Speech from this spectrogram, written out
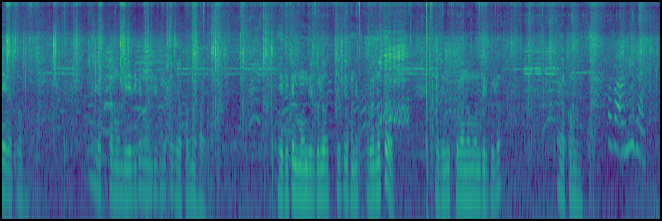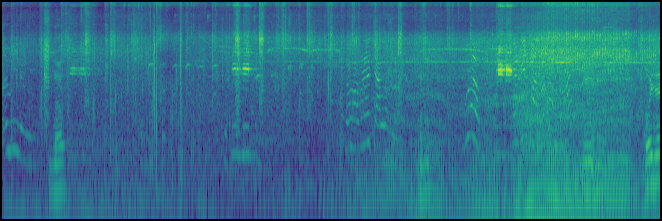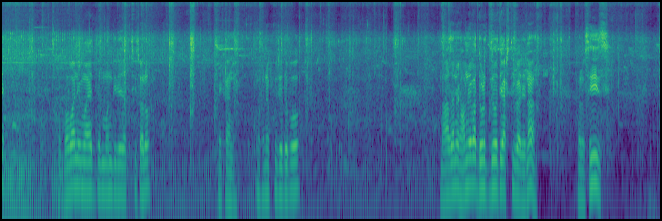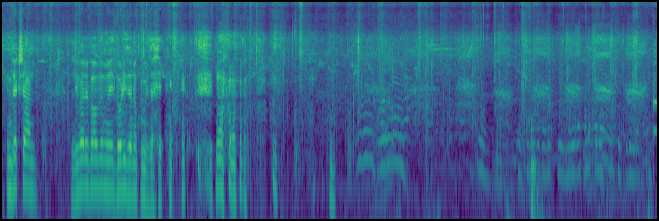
এই দেখো এই একটা মন্দির এদিকের মন্দিরগুলো সব এরকমই হয়। এদিকের মন্দিরগুলো হচ্ছে কি অনেক পুরানো তো ওই জন্য পুরানো মন্দিরগুলো এরকম। নাও। হুম হুম। ওই যে ভবানী মায়ের মন্দিরে যাচ্ছি, চলো। এখানে, ওখানে পুজো দেবো। মহাজনের সামনে এবার দৌড়তে দৌড়তে আসতে পারে, না? বলো, সিজ, ইনফেকশান, লিভারের প্রবলেম, এই দড়ি যেন কমে যায়, না?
